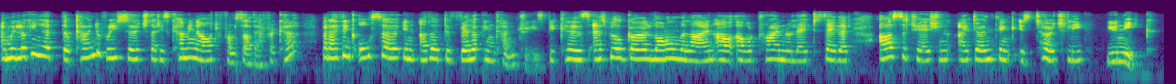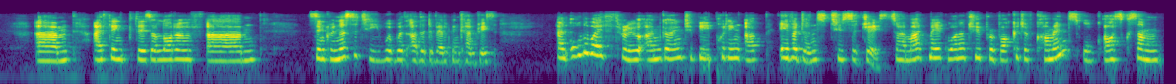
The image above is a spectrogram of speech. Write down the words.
And we're looking at the kind of research that is coming out from South Africa, but I think also in other developing countries, because as we'll go along the line, I'll, I'll try and relate to say that our situation, I don't think, is totally unique. Um, I think there's a lot of um, synchronicity with, with other developing countries. And all the way through, I'm going to be putting up evidence to suggest. So I might make one or two provocative comments or ask some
